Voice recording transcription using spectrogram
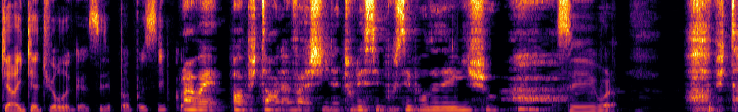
caricature de c'est pas possible quoi. Ah ouais. Oh putain, la vache, il a tout laissé pousser pour The Daily Show. C'est voilà. Oh putain.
